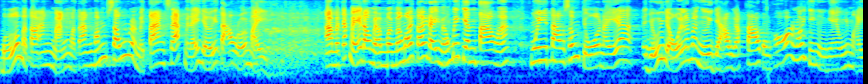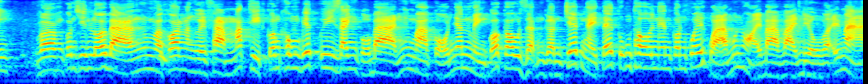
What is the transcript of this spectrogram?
Bữa mà tao ăn mặn Mà tao ăn mắm sống rồi Mày tan xác mày nãy giờ với tao rồi mày À mà chắc mày ở đâu? Mày, mày mới tới đây Mày không biết danh tao hả? Nguy tao sớm chùa này á dữ dội lắm á. Người giàu gặp tao còn khó Nói chi người nghèo như mày. Vâng, con xin lỗi bà nhưng mà con là người phàm mắt thịt con không biết uy danh của bà nhưng mà cổ nhân mình có câu giận gần chết ngày Tết cũng thôi nên con quấy quả muốn hỏi bà vài điều vậy mà.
